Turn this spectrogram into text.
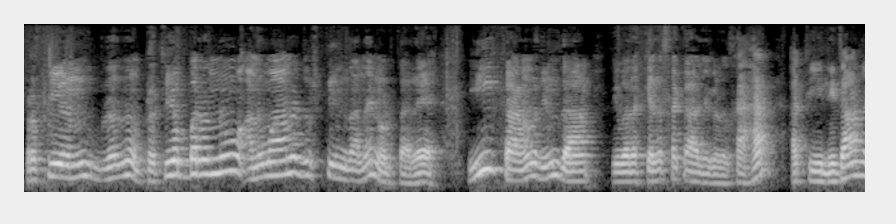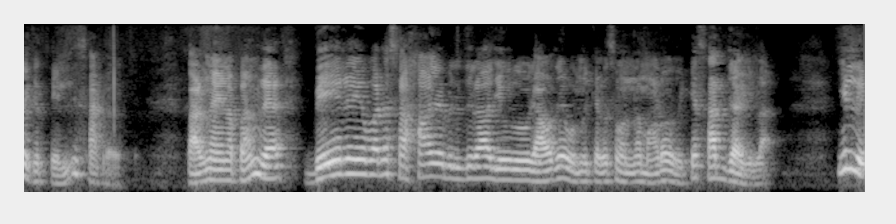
ಪ್ರತಿಯೊಂದನ್ನು, ಪ್ರತಿಯೊಬ್ಬರನ್ನೂ ಅನುಮಾನ ದೃಷ್ಟಿಯಿಂದಾನೇ ನೋಡ್ತಾರೆ. ಈ ಕಾರಣದಿಂದ ಇವರ ಕೆಲಸ ಕಾರ್ಯಗಳು ಸಹ ಅತಿ ನಿಧಾನಗತಿಯಲ್ಲಿ ಸಾಗುತ್ತೆ. ಕಾರಣ ಏನಪ್ಪ ಅಂದರೆ ಬೇರೆಯವರ ಸಹಾಯವಿಲ್ದಿರ ಇವರು ಯಾವುದೇ ಒಂದು ಕೆಲಸವನ್ನು ಮಾಡೋದಕ್ಕೆ ಸಾಧ್ಯ ಆಗಿಲ್ಲ. ಇಲ್ಲಿ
